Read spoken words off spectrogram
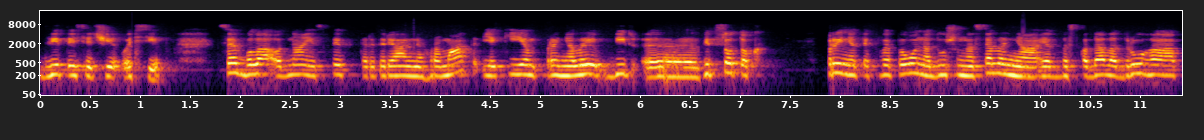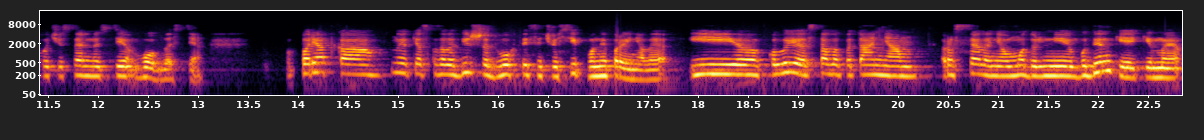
2 тисячі осіб. Це була одна із тих територіальних громад, які прийняли біль, е, відсоток прийнятих ВПО на душу населення, якби складала друга по чисельності в області. Порядка, ну як я сказала, більше двох тисяч осіб вони прийняли. І е, коли стало питання розселення у модульні будинки, які ми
